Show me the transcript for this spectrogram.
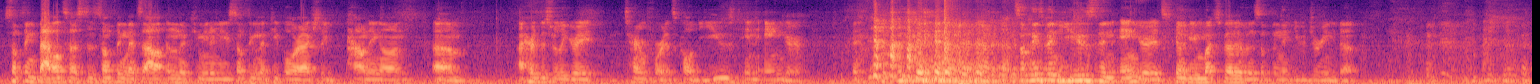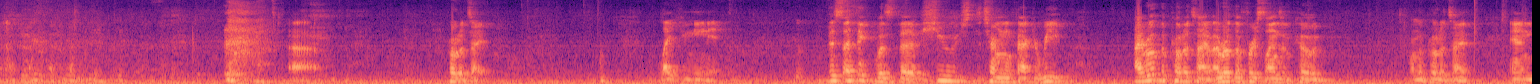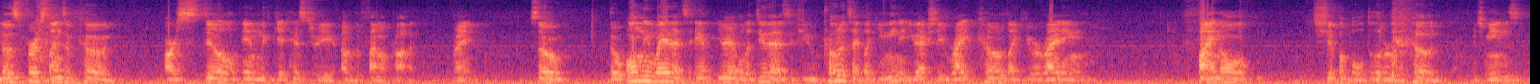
something battle tested, something that's out in the community, something that people are actually pounding on. Um, I heard this really great term for it. It's called used in anger. Something's been used in anger. It's going to be much better than something that you dreamed up. Uh, prototype. Like you mean it. This, I think, was the huge determining factor. We, I wrote the prototype. I wrote the first lines of code on the prototype. And those first lines of code are still in the Git history of the final product, right? So the only way that you're able to do that is if you prototype like you mean it. You actually write code like you were writing final shippable deliverable code, which means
